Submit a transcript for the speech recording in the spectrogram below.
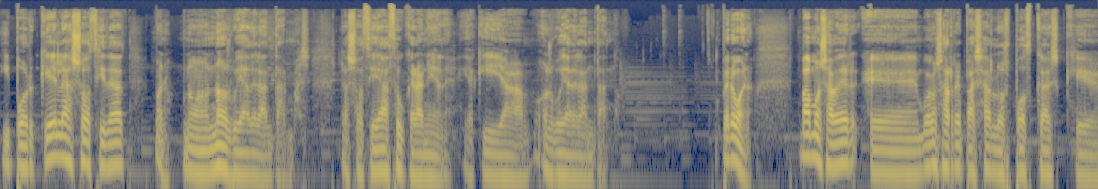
y por qué la sociedad, bueno, no, no os voy a adelantar más, la sociedad ucraniana, y aquí ya os voy adelantando. Pero bueno, vamos a ver, eh, vamos a repasar los podcasts que,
